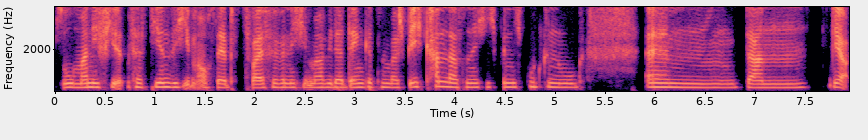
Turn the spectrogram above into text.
so manifestieren sich eben auch Selbstzweifel, wenn ich immer wieder denke, zum Beispiel, ich kann das nicht, ich bin nicht gut genug ähm, dann ja,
